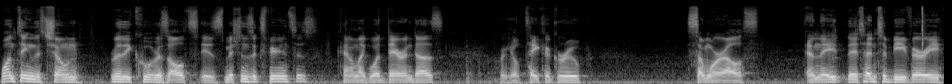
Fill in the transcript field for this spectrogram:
one thing that's shown really cool results is missions experiences, kind of like what Darren does, where he'll take a group somewhere else, and they, they tend to be very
